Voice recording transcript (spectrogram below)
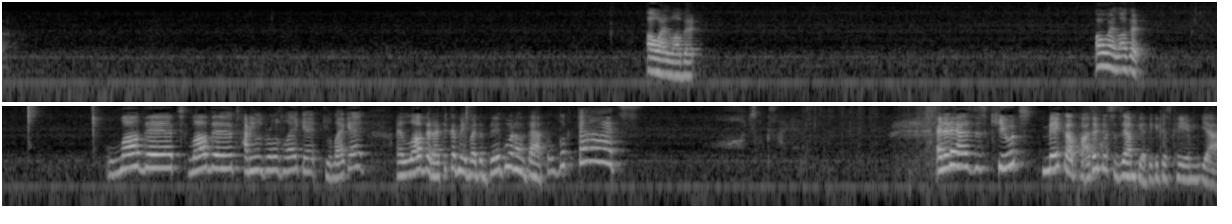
Oh, I love it. Oh, I love it. Love it. Love it. How do you girls like it? Do you like it? I love it. I think I made buy the big one of that, but look at that. Oh, I'm so excited. And it has this cute makeup. I think this is empty. I think it just came, yeah.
